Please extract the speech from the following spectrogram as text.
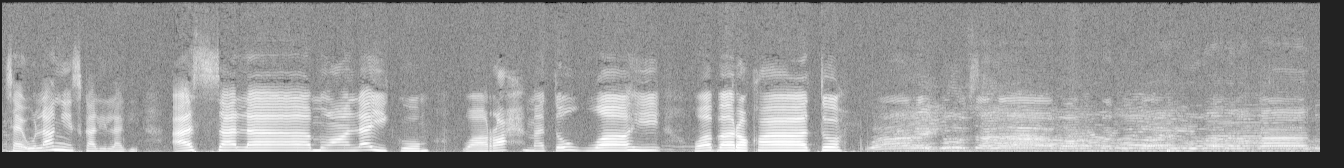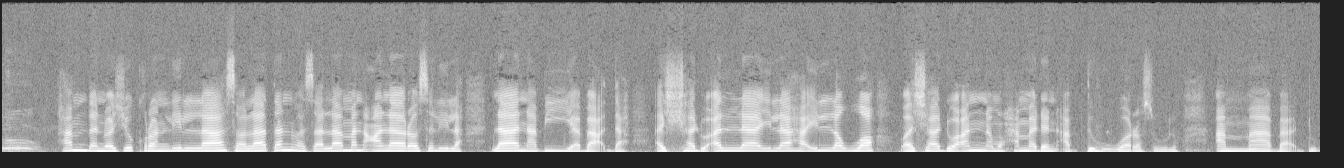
Saya ulangi sekali lagi. Assalamualaikum warahmatullahi wabarakatuh. Hamdan wa syukran lillah Salatan wa salaman ala rasulillah. La nabiyya ba'dah Ashadu an la ilaha illallah Wa ashadu anna muhammadan abduhu wa rasuluh. Amma ba'du.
